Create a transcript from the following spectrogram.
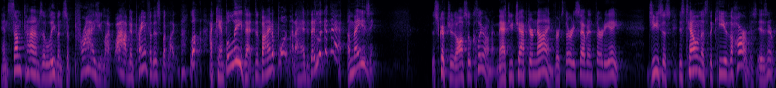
And sometimes it'll even surprise you, like, wow, I've been praying for this, but like, look, I can't believe that divine appointment I had today. Look at that. Amazing. The scripture is also clear on it. Matthew chapter 9, verse 37 and 38. Jesus is telling us the key of the harvest, isn't it?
